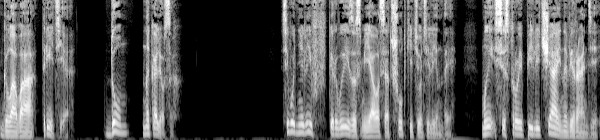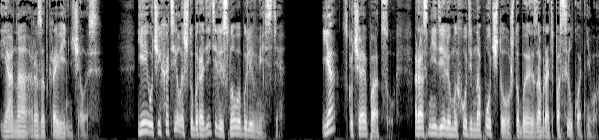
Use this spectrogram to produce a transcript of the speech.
Глава третья. Дом на колесах. Сегодня Лив впервые засмеялась от шутки тети Линды. Мы с сестрой пили чай на веранде, и она разоткровенничалась. Ей очень хотелось, чтобы родители снова были вместе. Я скучаю по отцу. Раз в неделю мы ходим на почту, чтобы забрать посылку от него.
